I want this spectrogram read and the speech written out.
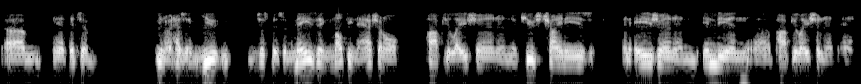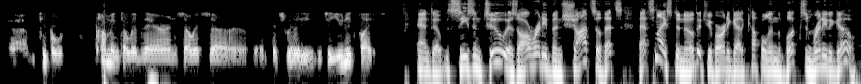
Um, and it's a, you know, it has a just this amazing multinational population and a huge Chinese and Asian and Indian uh, population and, and uh, people coming to live there, and so it's uh, it's really it's a unique place and uh, season two has already been shot. So that's that's nice to know that you've already got a couple in the books and ready to go.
